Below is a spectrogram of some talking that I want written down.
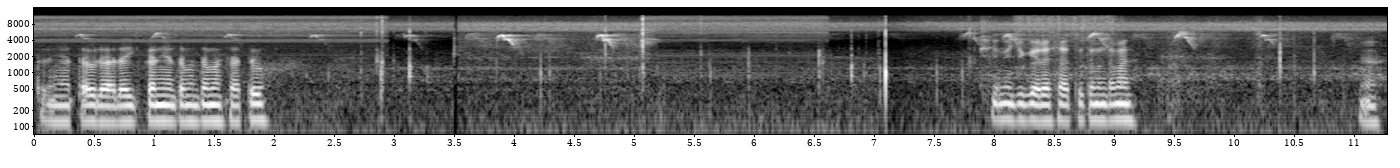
Ternyata udah ada ikannya, teman-teman, satu. Sini juga ada satu teman-teman. Nah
